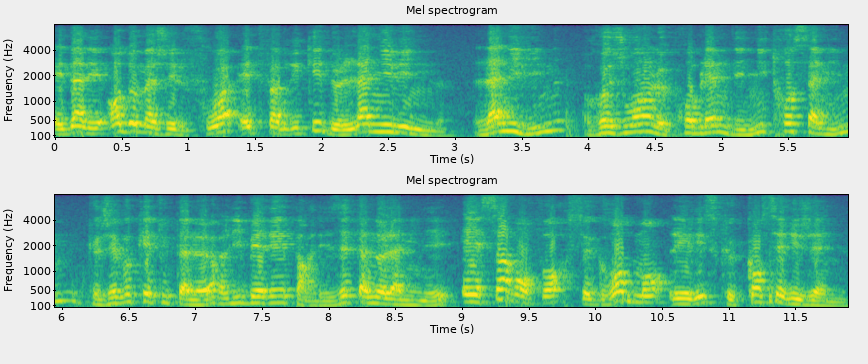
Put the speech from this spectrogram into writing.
et d'aller endommager le foie et de fabriquer de l'aniline. L'aniline rejoint le problème des nitrosamines que j'évoquais tout à l'heure, libérées par les éthanolaminés, et ça renforce grandement les risques cancérigènes.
